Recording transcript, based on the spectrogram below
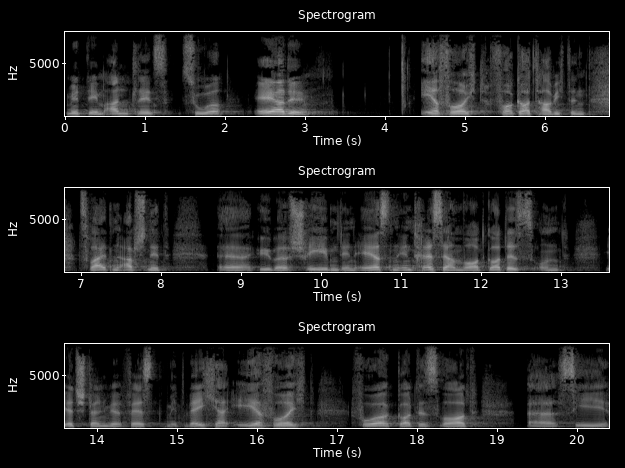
mit dem Antlitz zur Erde. Ehrfurcht vor Gott habe ich den zweiten Abschnitt äh, überschrieben, den ersten Interesse am Wort Gottes. Und jetzt stellen wir fest, mit welcher Ehrfurcht vor Gottes Wort äh, sie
